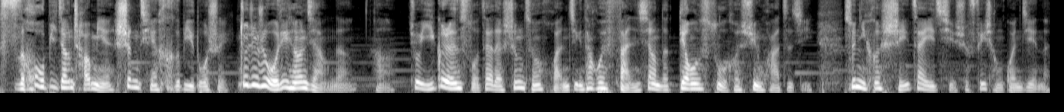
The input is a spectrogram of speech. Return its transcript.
死后必将长眠，生前何必多睡？这就是我经常讲的啊！就一个人所在的生存环境，他会反向的雕塑和驯化自己，所以你和谁在一起是非常关键的。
